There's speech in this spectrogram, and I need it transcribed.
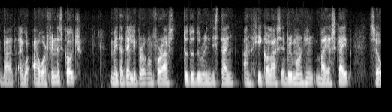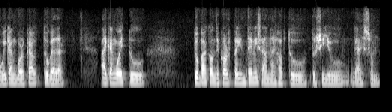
But our, our fitness coach made a daily program for us to do during this time, and he calls us every morning via Skype so we can work out together. I can wait to to back on the court playing tennis, and I hope to to see you guys soon.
